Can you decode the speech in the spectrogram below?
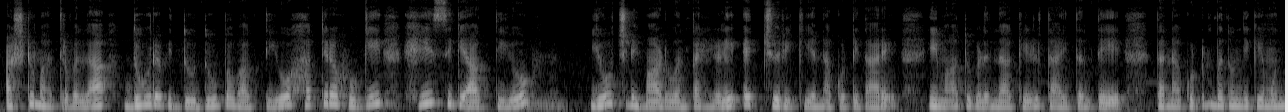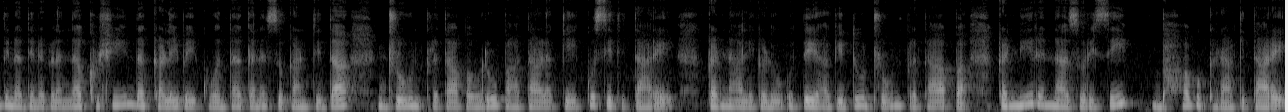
ಅಷ್ಟು ಮಾತ್ರವಲ್ಲ, ದೂರವಿದ್ದು ಧೂಪವಾಗ್ತೀಯೋ, ಹತ್ತಿರ ಹೋಗಿ ಹೇಸಿಗೆ ಆಗ್ತೀಯೋ ಯೋಚನೆ ಮಾಡು ಅಂತ ಹೇಳಿ ಎಚ್ಚರಿಕೆಯನ್ನು ಕೊಟ್ಟಿದ್ದಾರೆ. ಈ ಮಾತುಗಳನ್ನು ಕೇಳ್ತಾ ಇದ್ದಂತೆ ತನ್ನ ಕುಟುಂಬದೊಂದಿಗೆ ಮುಂದಿನ ದಿನಗಳನ್ನು ಖುಷಿಯಿಂದ ಕಳಿಬೇಕು ಅಂತ ಕನಸು ಕಾಣ್ತಿದ್ದ ಡ್ರೋನ್ ಪ್ರತಾಪ್ ಅವರು ಪಾತಾಳಕ್ಕೆ ಕುಸಿದಿದ್ದಾರೆ. ಕಣ್ಣಾಲಿಗಳು ಒದ್ದೆಯಾಗಿದ್ದು ಡ್ರೋನ್ ಪ್ರತಾಪ್ ಕಣ್ಣೀರನ್ನು ಸುರಿಸಿ ಭಾವುಕರಾಗಿದ್ದಾರೆ.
